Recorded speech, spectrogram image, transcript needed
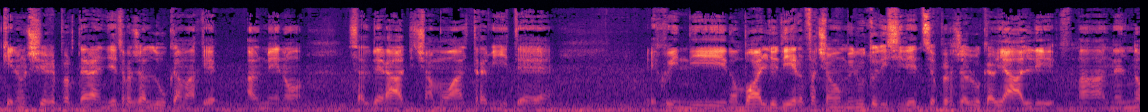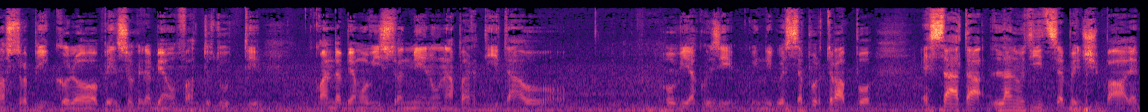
che non ci riporterà indietro Gianluca ma che almeno salverà diciamo altre vite. E quindi non voglio dire facciamo un minuto di silenzio per Gianluca Vialli ma nel nostro piccolo penso che l'abbiamo fatto tutti quando abbiamo visto almeno una partita o, o via così. Quindi questa purtroppo è stata la notizia principale.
